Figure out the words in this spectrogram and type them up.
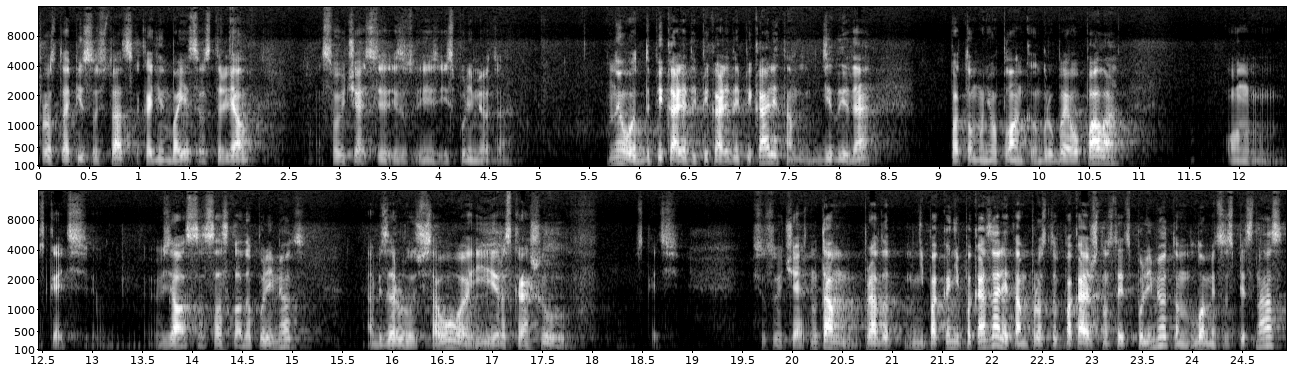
просто описывалась ситуация, как один боец расстрелял свою часть из, из, из пулемета. Ну вот допекали, допекали, допекали, там деды, да, потом у него планка грубая упала, он, так сказать, взял со склада пулемет, обезоружил часового и раскрошил, так сказать, всю свою часть. Ну там, правда, не, пока не показали, там просто показывают, что он стоит с пулеметом, ломится спецназ,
